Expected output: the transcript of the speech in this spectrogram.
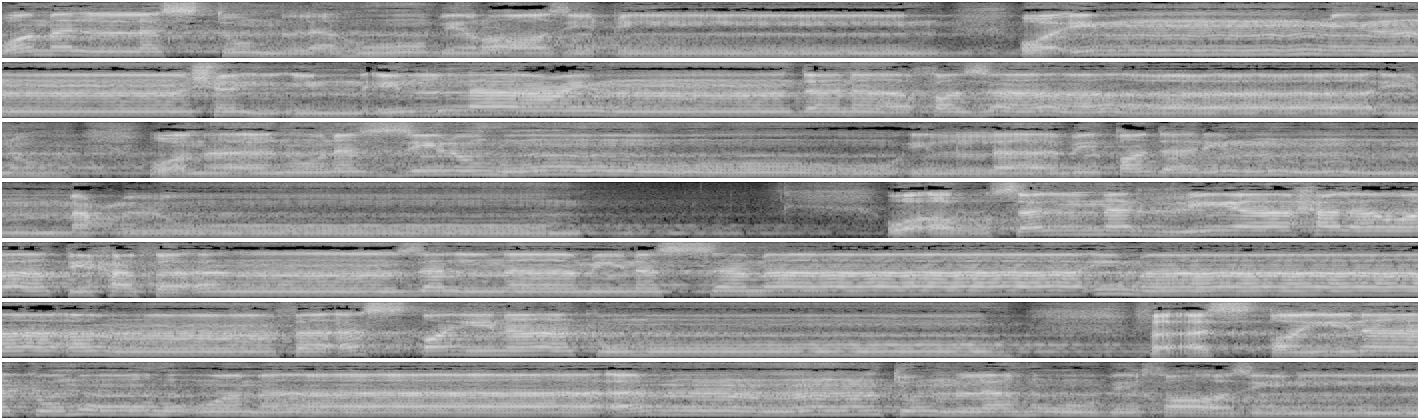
ومن لستم له برازقين وإن من شيء إلا عندنا خزائنه وما ننزله إلا بقدر معلوم وأرسلنا الرياح لواقح فأنزلنا من السماء ماء فأسقيناكموه فأسقيناكموه وما أنتم له بخازنين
